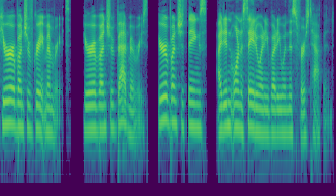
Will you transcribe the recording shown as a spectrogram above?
here are a bunch of great memories, here are a bunch of bad memories, here are a bunch of things I didn't want to say to anybody when this first happened.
